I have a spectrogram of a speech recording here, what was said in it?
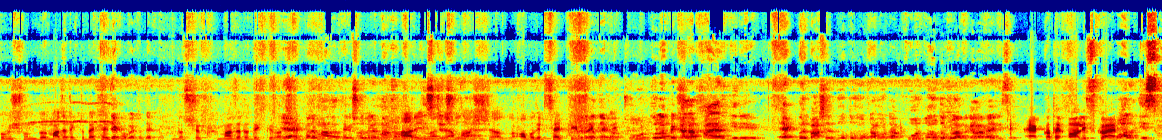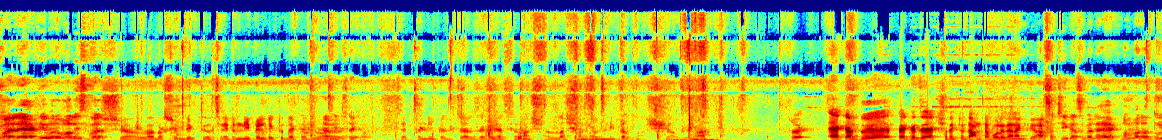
খুবই সুন্দর। মাজাটা একটু দেখাই দেখো বেটা দেখো দর্শক মাজাটা দেখতে পাচ্ছেন। একবারে মাথা থেকে শুরু করে মাথা ভারী পর্যন্ত মাজা স্টেট হ্যাঁ। মাশাআল্লাহ। অপোজিট সাইড থেকে একটু দেখাই দেখো, ফুট গোলাপি কালার পায়ের গিরি একবার বাঁশের মতো মোটা মোটা ফুল পর্যন্ত গোলাপি কালার হয়ে গেছে। এক কথায় অল স্কয়ার অল স্কোয়ার একেবারে অল স্কোয়ার মাশাআল্লাহ দর্শক দেখতে পাচ্ছেন এটা নিপেলটা একটু দেখাই দিব হ্যাঁ আমি। বেটা দেখো চারটা নিপেল চার জায়গায় আছে মাশাআল্লাহ সুন্দর নিপেল মাশাআল্লাহ। তো এক আর দুই প্যাকেজে একসাথে একটু দামটা বলে দেন আঙ্কেল। আচ্ছা ঠিক আছে বেটা এক নম্বর আর দুই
